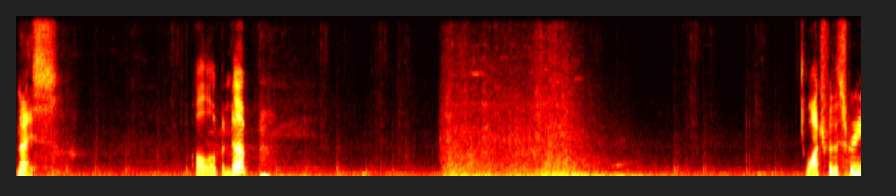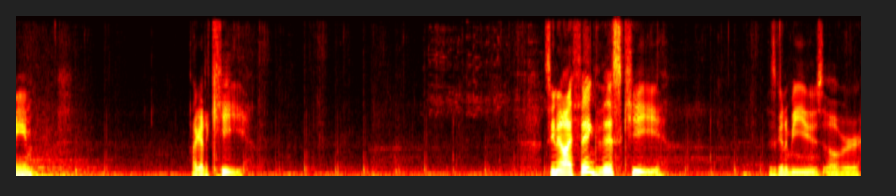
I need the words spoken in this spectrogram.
Nice. All opened up. Watch for the scream. I got a key. You know, I think this key is going to be used over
